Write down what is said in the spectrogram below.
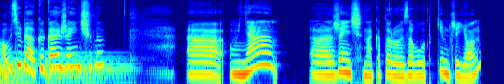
а у тебя какая женщина? А, у меня Э, женщина, которую зовут Ким Джи Йон.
